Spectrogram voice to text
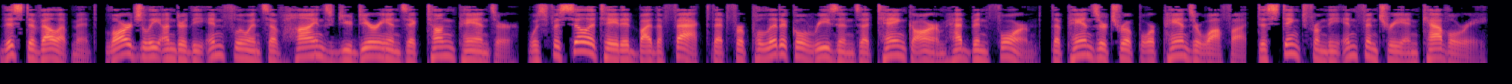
This development, largely under the influence of Heinz Guderian's Achtung Panzer, was facilitated by the fact that for political reasons a tank arm had been formed, the Panzertruppe or Panzerwaffe, distinct from the infantry and cavalry.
